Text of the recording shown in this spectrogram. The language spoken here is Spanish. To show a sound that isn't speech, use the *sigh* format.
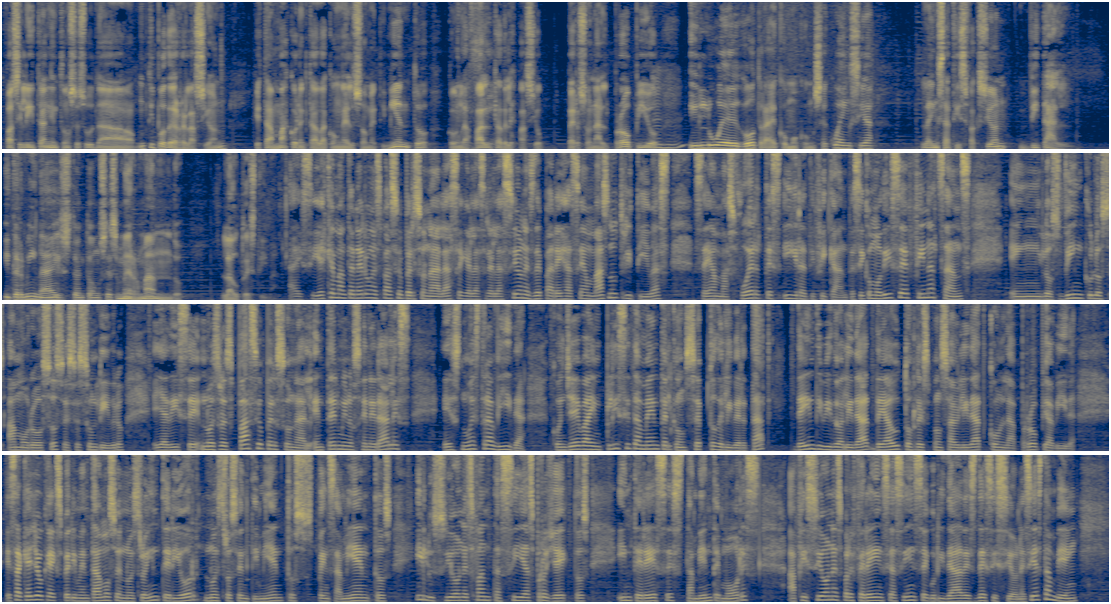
facilitan entonces una, un tipo de relación que está más conectada con el sometimiento, con la falta del espacio personal propio y luego trae como consecuencia la insatisfacción vital. Y termina esto entonces mermando la autoestima. Ay, sí, es que mantener un espacio personal hace que las relaciones de pareja sean más nutritivas, sean más fuertes y gratificantes. Y como dice Fina Sanz en Los vínculos amorosos, eso es un libro, ella dice, nuestro espacio personal en términos generales es nuestra vida, conlleva implícitamente el concepto de libertad, de individualidad, de autorresponsabilidad con la propia vida. Es aquello que experimentamos en nuestro interior, nuestros sentimientos, pensamientos, ilusiones, fantasías, proyectos, intereses, también temores, aficiones, preferencias, inseguridades, decisiones. Y es también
